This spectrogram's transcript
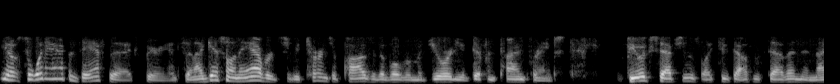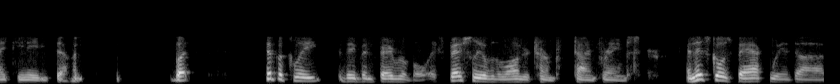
you know, so what happens after that experience? And I guess on average, the returns are positive over a majority of different time frames. A few exceptions like 2007 and 1987, but typically they've been favorable, especially over the longer term time frames. And this goes back with uh,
